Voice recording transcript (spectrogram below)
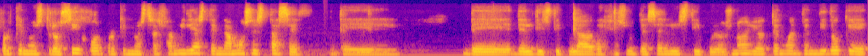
porque nuestros hijos, porque nuestras familias tengamos esta sed del discipulado de Jesús, de ser discípulos. ¿no? Yo tengo entendido que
